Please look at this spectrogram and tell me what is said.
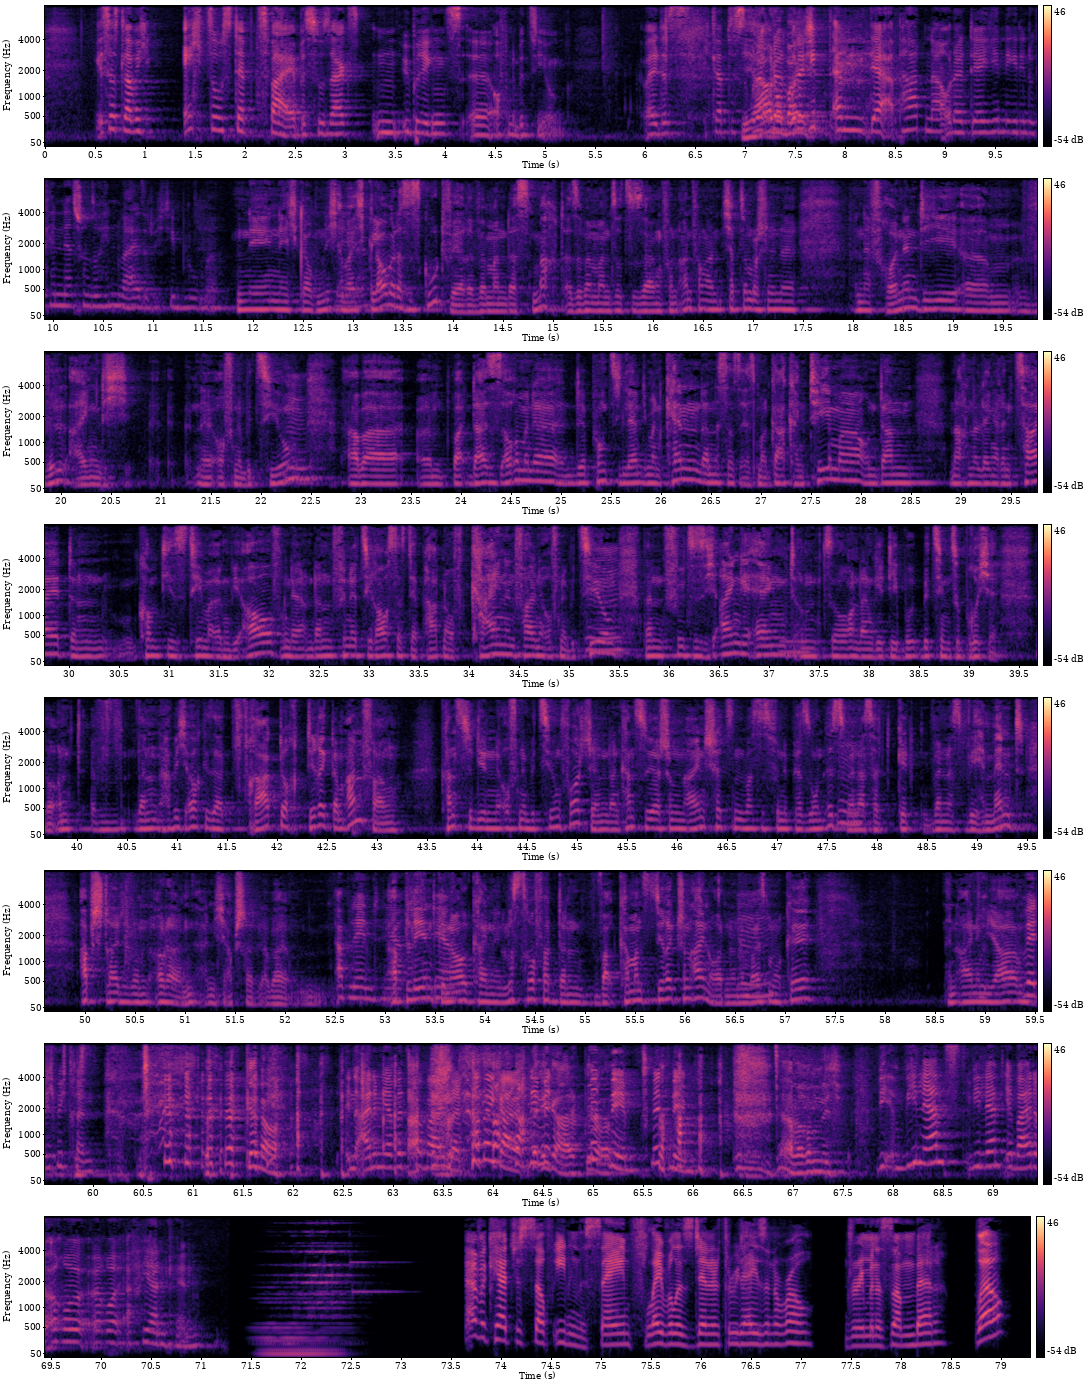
ist das, glaube ich, echt so Step 2, bis du sagst, mh, übrigens äh, offene Beziehung. Weil das, ich glaube, das Ja, oder, oder, gibt einem der Partner oder derjenige, den du kennenlernst, schon so Hinweise durch die Blume. Nee, nee, ich glaube nicht. Aber Ja. ich glaube, dass es gut wäre, wenn man das macht. Also wenn man sozusagen von Anfang an. Ich habe zum Beispiel eine, eine Freundin, die ähm, will eigentlich eine offene Beziehung. Mhm. Aber ähm, da ist es auch immer der, der Punkt, sie lernt jemanden kennen, dann ist das erstmal gar kein Thema und dann nach einer längeren Zeit, dann kommt dieses Thema irgendwie auf und, der, und dann findet sie raus, dass der Partner auf keinen Fall eine offene Beziehung, dann fühlt sie sich eingeengt und so und dann geht die Be- Beziehung zu Brüche. So, und dann habe ich auch gesagt, frag doch direkt am Anfang, kannst du dir eine offene Beziehung vorstellen? Dann kannst du ja schon einschätzen, was es für eine Person ist, wenn das halt geht, wenn das vehement abstreitet und oder nicht abstreitet, aber Ablehnt. Ja. ablehnt, Ja. genau, keine Lust drauf hat, dann kann man es direkt schon einordnen. Dann weiß man, okay, in einem Jahr. Werde ich mich trennen. Genau. In einem Jahr wird es vorbei sein. Aber egal. Nee, mit, Egal, genau. Mitnehmen. Mitnehmen. Ja, warum nicht? Wie, wie, lernst, wie lernt ihr beide eure, eure Affären kennen? Ever catch yourself eating the same flavorless dinner three days in a row? Dreaming of something better? Well,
